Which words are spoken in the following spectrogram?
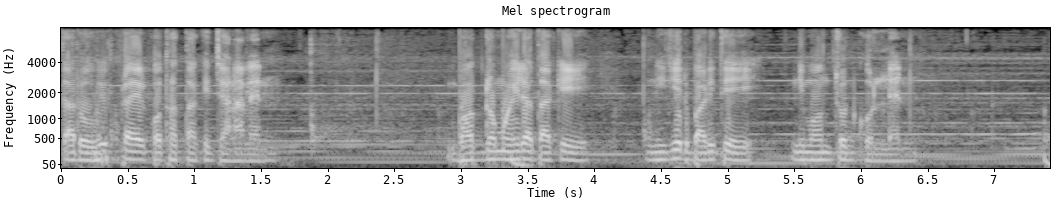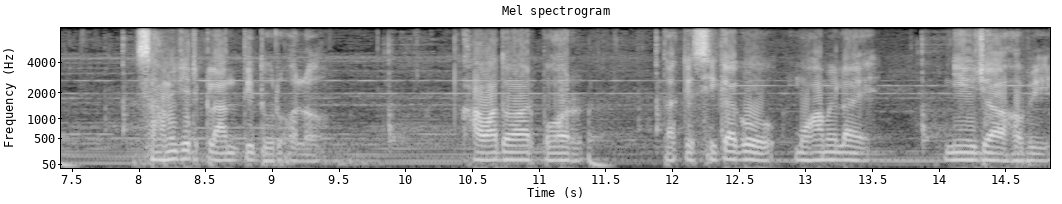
তার অভিপ্রায়ের কথা তাকে জানালেন। ভদ্রমহিলা তাকে নিজের বাড়িতে নিমন্ত্রণ করলেন। স্বামীজির ক্লান্তি দূর হলো। খাওয়া দাওয়ার পর তাকে শিকাগো মহামেলায় নিয়ে যাওয়া হবে,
